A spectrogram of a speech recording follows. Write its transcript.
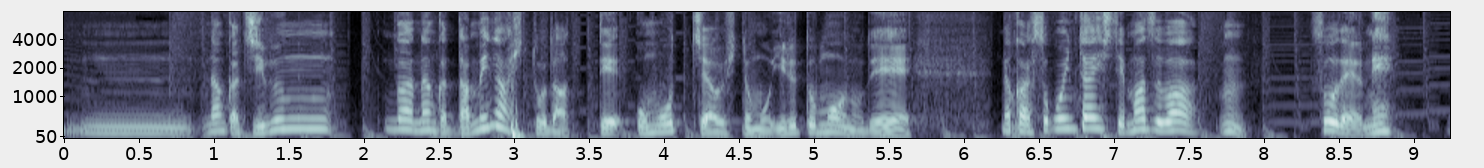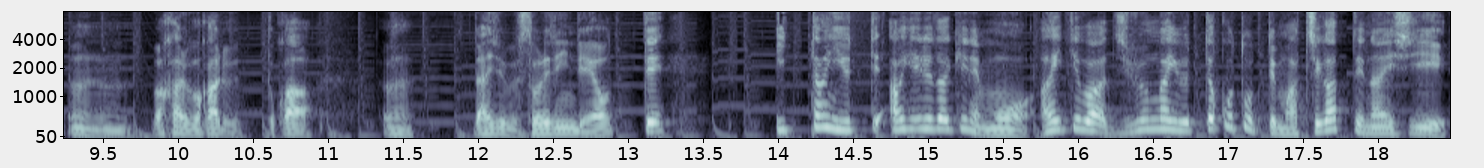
うんなんか自分がなんかダメな人だって思っちゃう人もいると思うのでだからそこに対してまずは「うんそうだよねうんうんわかるわかる」とか「うん大丈夫それでいいんだよ」って一旦言ってあげるだけでも相手は自分が言ったことって間違ってないし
